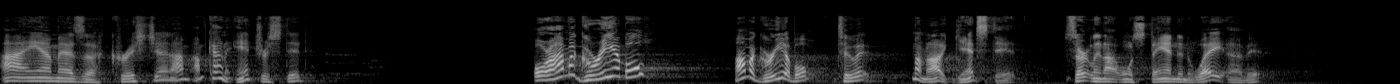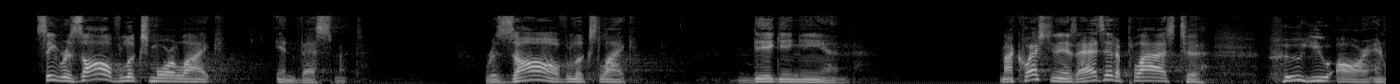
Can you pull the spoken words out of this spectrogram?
I am as a Christian. I'm, I'm kind of interested. Or I'm agreeable. I'm agreeable to it. I'm not against it. Certainly not want to stand in the way of it. See, resolve looks more like investment. Resolve looks like digging in. My question is as it applies to who you are and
